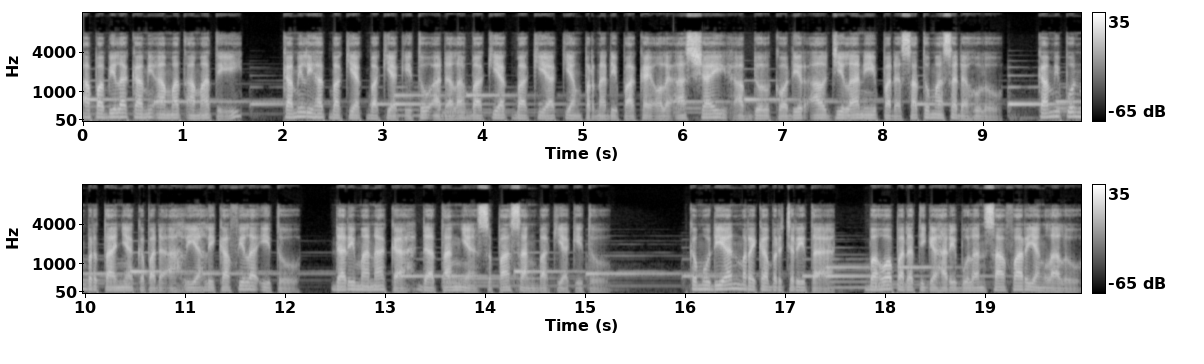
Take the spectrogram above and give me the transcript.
Apabila kami amat-amati, kami lihat bakiak-bakiak itu adalah bakiak-bakiak yang pernah dipakai oleh Asyaih Abdul Qadir Al-Jilani pada satu masa dahulu. Kami pun bertanya kepada ahli-ahli kafilah itu, dari manakah datangnya sepasang bakiak itu. Kemudian mereka bercerita, bahwa pada tiga hari bulan safar yang lalu,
